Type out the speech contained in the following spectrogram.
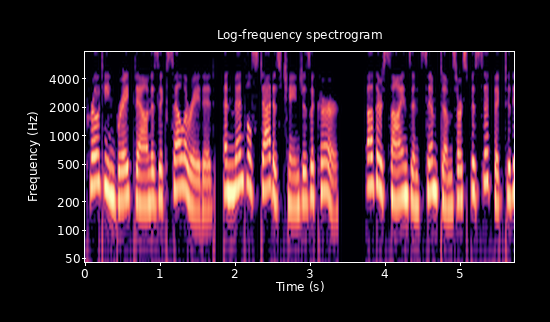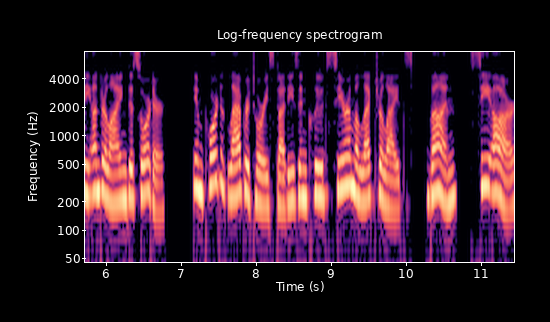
Protein breakdown is accelerated, and mental status changes occur. Other signs and symptoms are specific to the underlying disorder. Important laboratory studies include serum electrolytes, BUN, CR,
